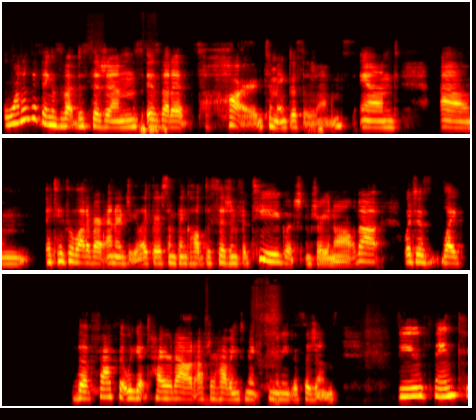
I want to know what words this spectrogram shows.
One of the things about decisions is that it's hard to make decisions, and um, it takes a lot of our energy. Like there's something called decision fatigue, which I'm sure you know all about, which is like the fact that we get tired out after having to make too many decisions. Do you think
